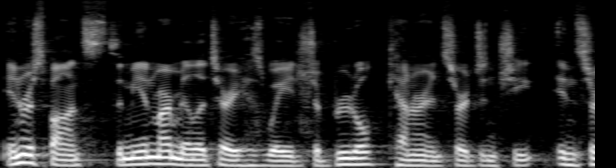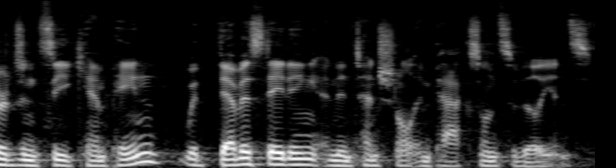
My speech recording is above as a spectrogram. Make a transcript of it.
In response, the Myanmar military has waged a brutal counterinsurgency insurgency campaign with devastating and intentional impacts on civilians.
